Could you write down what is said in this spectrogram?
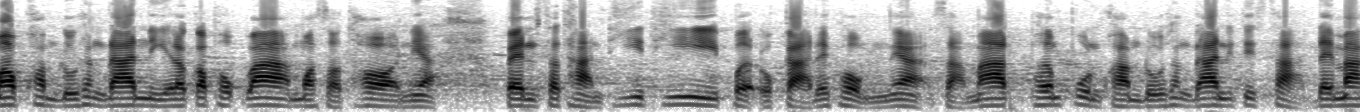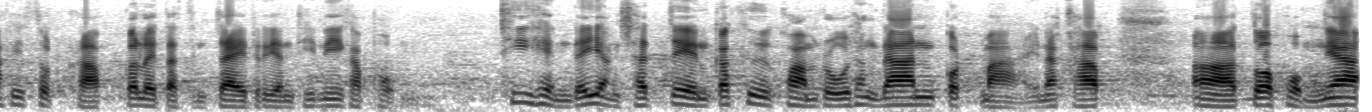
มอบความรู้ทางด้านนี้ แล้วก็พบว่ามสทเนี่ยเป็นสถานที่ที่เปิดโอกาสให้ผมเนี่ยสามารถเพิ่มพูนความรู้ทางด้านนิติศาสตร์ได้มากที่สุดครับ ก็เลยตัดสินใจเรียนที่นี่ครับผมที่เห็นได้อย่างชัดเจนก็คือความรู้ทางด้านกฎหมายนะครับตัวผมเนี่ย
